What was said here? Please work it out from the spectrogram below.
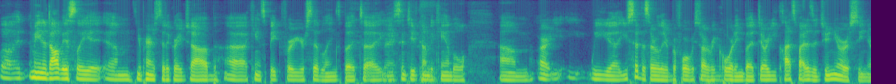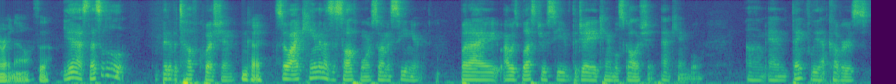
Well, it, I mean, it obviously um, your parents did a great job. Uh, I can't speak for your siblings, but uh, you, since you've come to Campbell, um, or y- y- we uh, you said this earlier before we started Mm-hmm. recording, but are you classified as a junior or a senior right now? So, Yes, that's a little bit of a tough question. okay, So I came in as a sophomore, so I'm a senior, but I I was blessed to receive the J.A. Campbell Scholarship at Campbell, um, and thankfully that covers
